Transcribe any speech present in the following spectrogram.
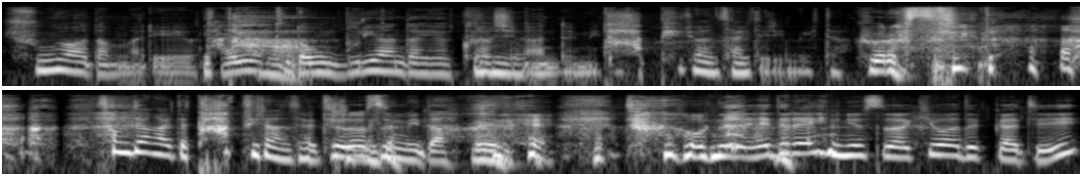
중요하단 말이에요. 다이어트 너무 무리한 다이어트 그럼요. 하시면 안 됩니다. 다 필요한 살들입니다. 그렇습니다. 성장할 때 다 필요한 살들입니다. 그렇습니다. 네. 네. 자, 오늘 헤드라인 뉴스와 키워드까지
